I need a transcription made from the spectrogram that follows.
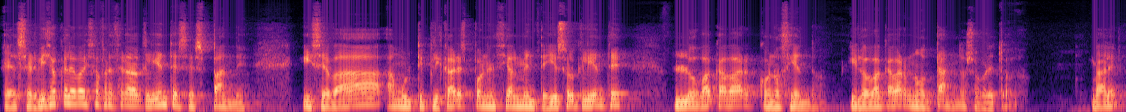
el servicio que le vais a ofrecer al cliente se expande y se va a multiplicar exponencialmente y eso el cliente lo va a acabar conociendo y lo va a acabar notando sobre todo. ¿Vale?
